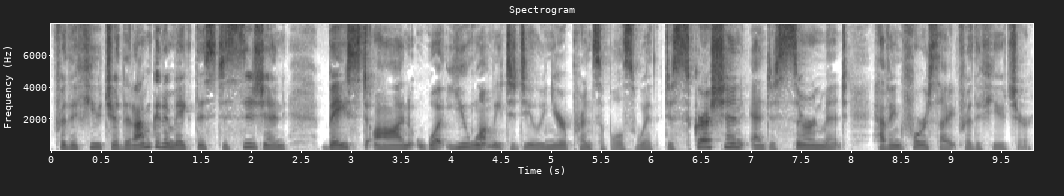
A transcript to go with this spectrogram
for the future, that I'm going to make this decision based on what you want me to do and your principles with discretion and discernment, having foresight for the future.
